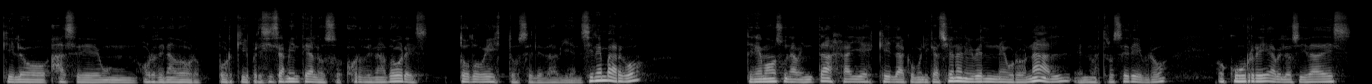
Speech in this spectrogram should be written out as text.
que lo hace un ordenador, porque precisamente a los ordenadores todo esto se le da bien. Sin embargo, tenemos una ventaja y es que la comunicación a nivel neuronal en nuestro cerebro ocurre a velocidades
